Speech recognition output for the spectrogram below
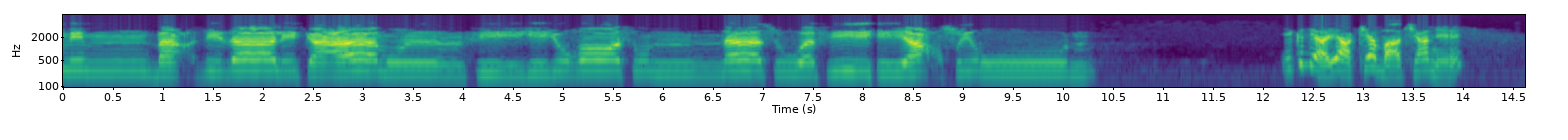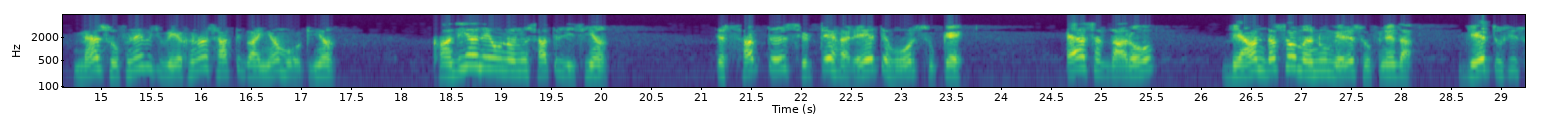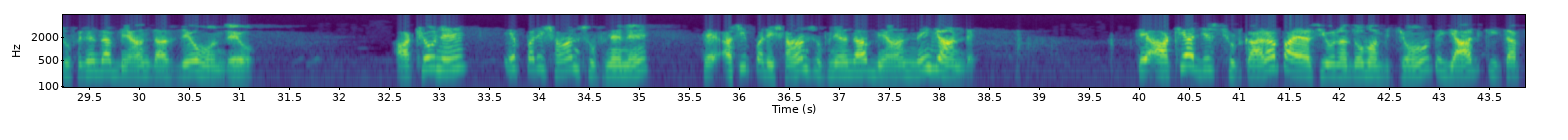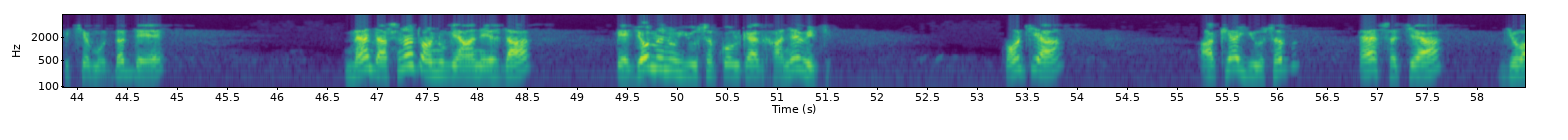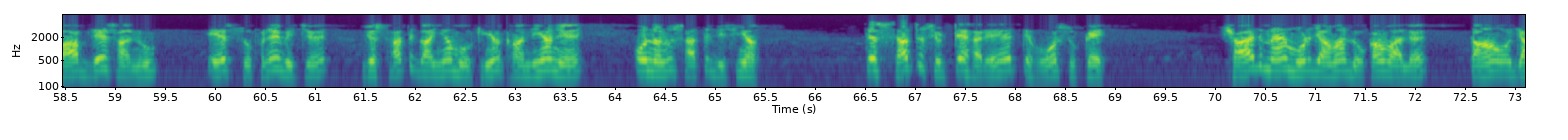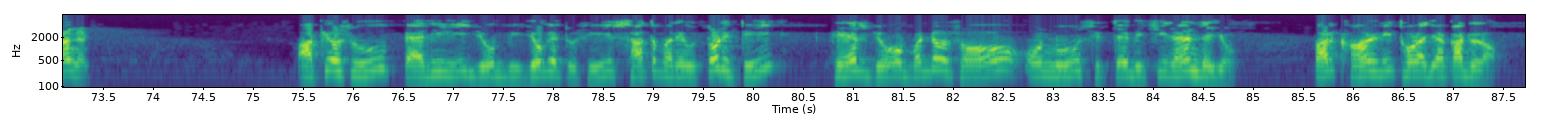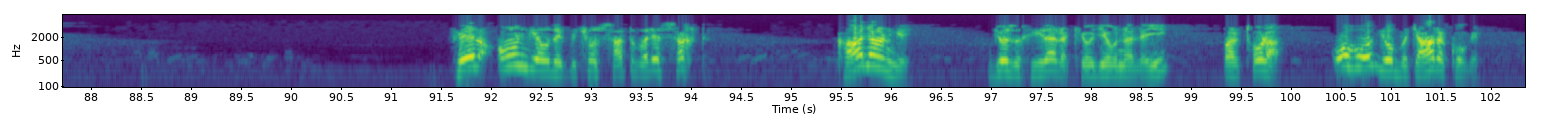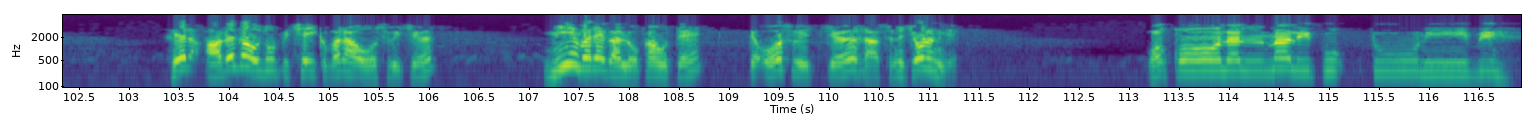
مِن بَعْدِ ذَلِكَ عَامٌ فِيهِ يُغَاثُ النَّاسُ وَفِيهِ يَعْصِرُونَ ਇੱਕ ਦਿਹਾੜੇ ਆਖਿਆ ਬਾਦਸ਼ਾਹ ਨੇ ਮੈਂ ਸੁਪਨੇ ਵਿੱਚ ਵੇਖਣਾ ਸੱਤ ਗਾਈਆਂ ਮੋਟੀਆਂ ਖਾਂਦੀਆਂ ਨੇ ਉਹਨਾਂ ਨੂੰ ਸੱਤ ਲਿਸੀਆਂ ਤੇ ਸੱਤ ਸਿੱਟੇ ਹਰੇ ਤੇ ਹੋਰ ਸੁੱਕੇ ਐ ਸਰਦਾਰੋ ਬਿਆਨ ਦੱਸੋ ਮੈਨੂੰ ਮੇਰੇ ਸੁਪਨੇ ਦਾ ਜੇ ਤੁਸੀਂ ਸੁਪਨੇ ਦਾ ਬਿਆਨ ਦੱਸਦੇ ਹੋ ਹੁੰਦੇ ਹੋ ਆਖਿਓ ਨੇ ਇਹ ਪਰੇਸ਼ਾਨ ਸੁਪਨੇ ਨੇ ਤੇ ਅਸੀਂ ਪਰੇਸ਼ਾਨ ਸੁਪਨਿਆਂ ਦਾ ਬਿਆਨ ਨਹੀਂ ਜਾਣਦੇ ਤੇ ਆਖਿਆ ਜਿਸ ਛੁਟਕਾਰਾ ਪਾਇਆ ਸੀ ਉਹਨਾਂ ਦੋਵਾਂ ਵਿੱਚੋਂ ਤੇ ਯਾਦ ਕੀਤਾ ਪਿੱਛੇ ਮੁੱਦਤ ਦੇ ਮੈਂ ਦੱਸਣਾ ਤੁਹਾਨੂੰ ਬਿਆਨ ਇਸ ਦਾ ਭੇਜੋ ਮੈਨੂੰ ਯੂਸਫ ਕੋਲ ਕੈਦਖਾਨੇ ਵਿੱਚ ਪਹੁੰਚਿਆ ਆਖਿਆ ਯੂਸਫ ਐ ਸੱਚਿਆ ਜਵਾਬ ਦੇ ਸਾਨੂੰ ਇਸ ਸੁਪਨੇ ਵਿੱਚ ਜੋ ਸੱਤ ਗਾਈਆਂ ਮੋਟੀਆਂ ਖਾਂਦੀਆਂ ਨੇ ਉਹਨਾਂ ਨੂੰ ਸੱਤ ਲਿਸੀਆਂ ਤੇ ਸੱਤ ਸਿੱਟੇ ਹਰੇ ਤੇ ਹੋਰ ਸੁੱਕੇ ਸ਼ਾਇਦ ਮੈਂ ਮੁੜ ਜਾਵਾਂ ਲੋਕਾਂ ਵੱਲ ਤਾਂ ਉਹ ਜਾਣਨ ਆਖਿਓ ਸੂ ਪਹਿਲੀ ਜੋ ਬੀਜੋਗੇ ਤੁਸੀਂ ਸੱਤ ਵਰੇ ਉੱਤੋਂ ਦਿੱਤੀ ਫਿਰ ਜੋ ਵੱਡੋ ਸੋ ਉਹਨੂੰ ਸਿੱਟੇ ਵਿੱਚ ਹੀ ਰਹਿਣ ਦਿਓ ਪਰ ਖਾਣ ਲਈ ਥੋੜਾ ਜਿਹਾ ਕੱਢ ਲਓ پھر آنگے اودے پچھوں سات برے سخت کھا جان گے جو ذخیرہ رکھیو جے انہاں لئی پر تھوڑا أو ہو جو بچا رکھو گے پھر آوے گا ادوں پیچھے ایک برا اس وچ مینہ ورے گا لوکاں اُتے تے اس وچ رس نچوڑن گے وقال الملك ائتوني به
